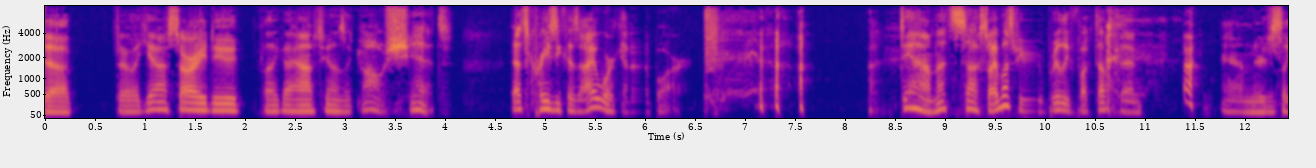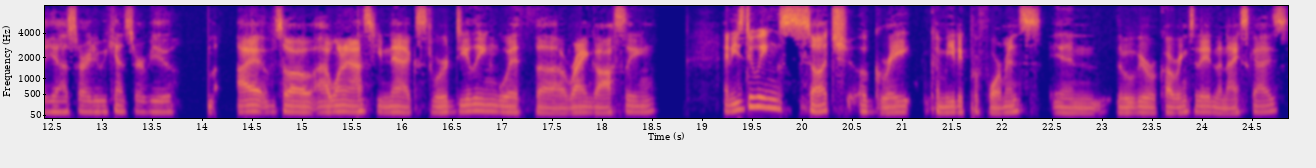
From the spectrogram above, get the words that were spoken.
uh they're like, "Yeah, sorry, dude. Like I have to." And I was like, "Oh shit. That's crazy cuz I work at a bar." Damn, that sucks. So I must be really fucked up then. and they're just like, "Yeah, sorry, dude. We can't serve you." I so I want to ask you next. We're dealing with uh, Ryan Gosling, and he's doing such a great comedic performance in the movie we're covering today, The Nice Guys.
